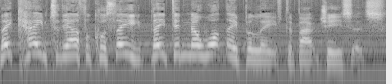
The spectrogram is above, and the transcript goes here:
they came to the Alpha Course. They, they didn't know what they believed about Jesus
